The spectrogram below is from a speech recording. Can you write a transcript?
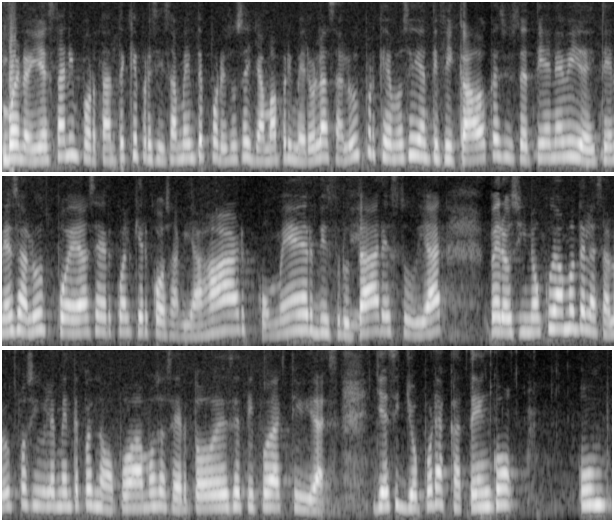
Bueno, y es tan importante que precisamente por eso se llama primero la salud, porque hemos identificado que si usted tiene vida y tiene salud, puede hacer cualquier cosa, viajar, comer, disfrutar, estudiar, pero si no cuidamos de la salud, posiblemente pues no podamos hacer todo ese tipo de actividades. Jessy, yo por acá tengo un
